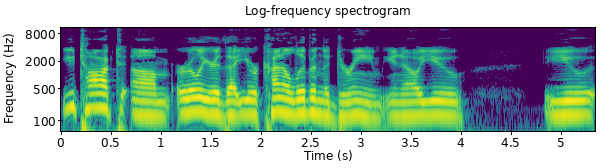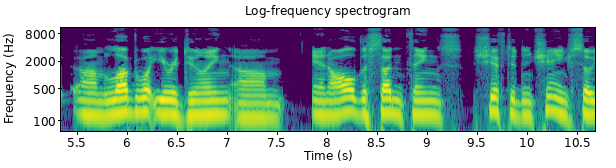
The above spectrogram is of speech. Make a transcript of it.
you talked um, earlier that you were kind of living the dream. You know, you you um, loved what you were doing. Um, and all of a sudden things shifted and changed. So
